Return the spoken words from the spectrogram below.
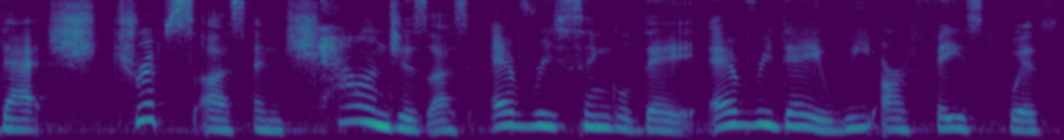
that strips us and challenges us every single day. Every day we are faced with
